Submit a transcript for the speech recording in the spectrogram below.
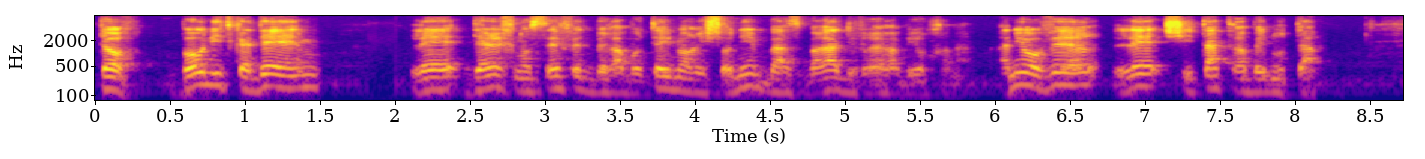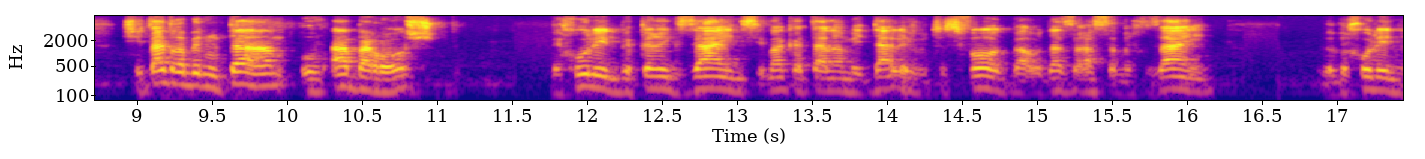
טוב, בואו נתקדם לדרך נוספת ברבותינו הראשונים בהסברת דברי רבי יוחנן. אני עובר לשיטת רבנו תם. שיטת רבנו תם הובאה בראש, בחולין בפרק ז', סימן קטן ל"ד, בתוספות, בעבודה זרה ס"ז, ובחולין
